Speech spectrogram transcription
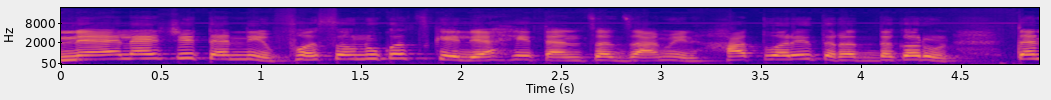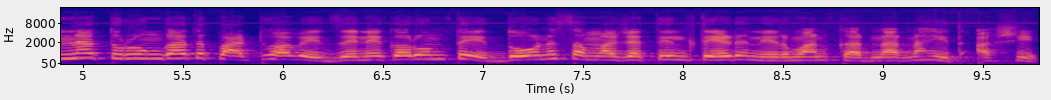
न्यायालयाची त्यांनी फसवणूकच केली आहे. त्यांचा जामीन हा त्वरित रद्द करून त्यांना तुरुंगात पाठवावे जेणेकरून ते दोन समाजातील तेढ निर्माण करणार नाहीत अशी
